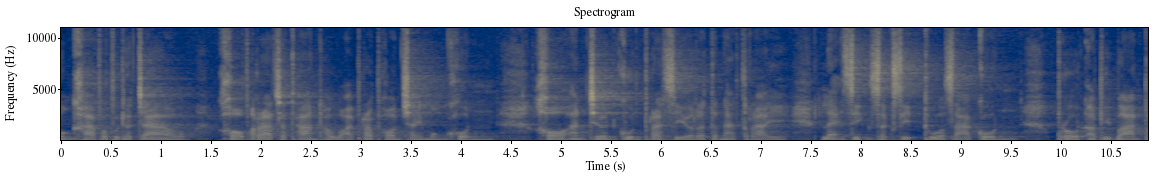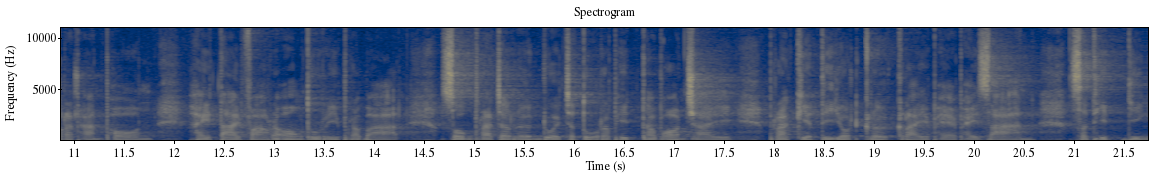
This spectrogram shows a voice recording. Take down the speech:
วงข้าพระพุทธเจ้า ขอพระราชทานถวายพระพรชัยมงคล ขออัญเชิญคุณพระศรีรัตนตรัย และสิ่งศักดิ์สิทธิ์ทั่วสากล โปรดอภิบาลประทานพร ให้ใต้ฝ่าละองธุรีพระบาท ทรงพระเจริญด้วยจตุรพิษทพรชัย พระเกียรติยศเกริกไกรแผ่ไพศาล สถิตยิ่ง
